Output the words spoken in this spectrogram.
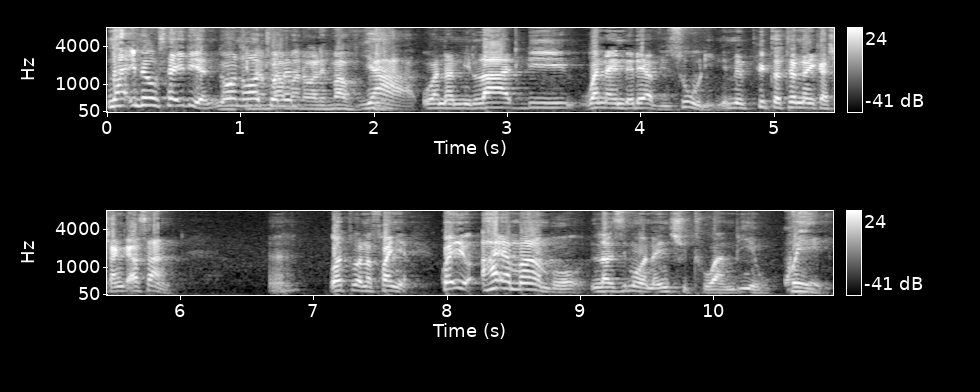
na imewasaidia, nimeona watu wana, na walemavu ya wana miradi wanaendelea vizuri. Nimepita tena nikashangaa sana eh? Watu wanafanya. Kwa hiyo haya mambo lazima wananchi tuwaambie ukweli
